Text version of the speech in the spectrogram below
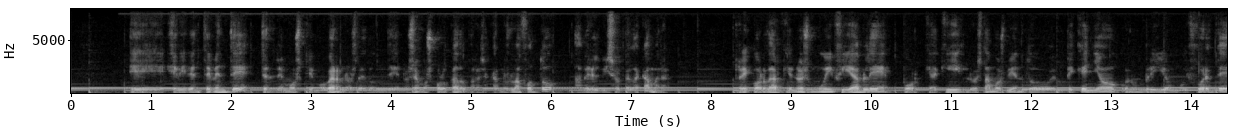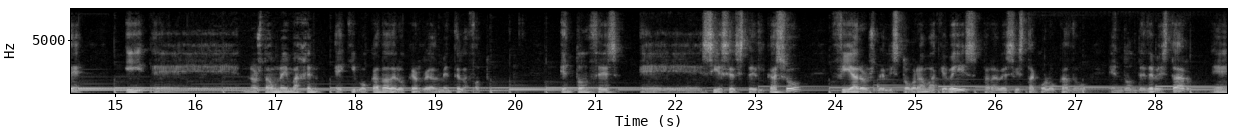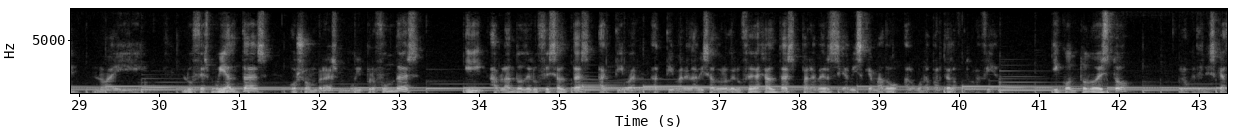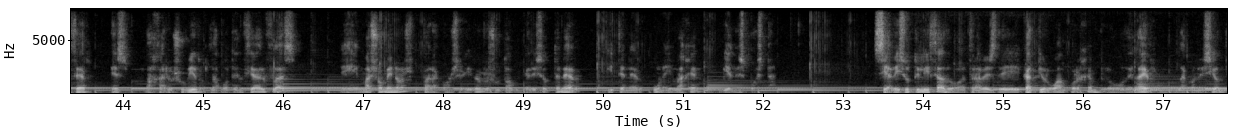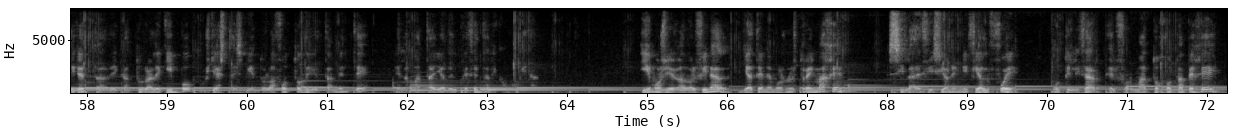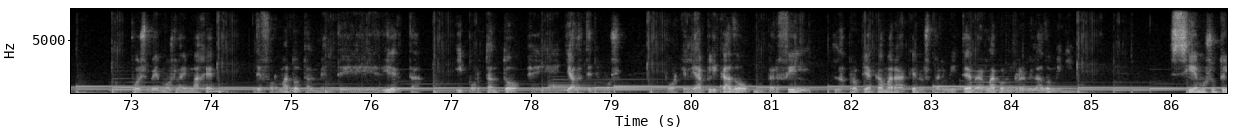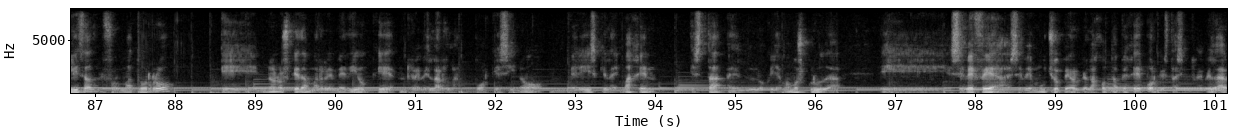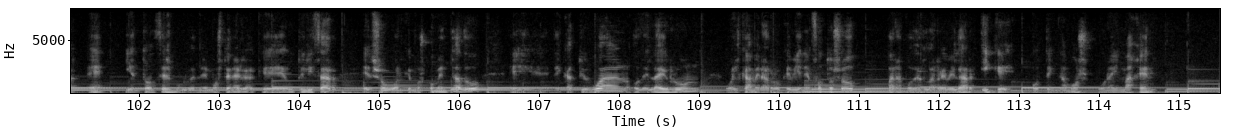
eh, evidentemente tendremos que movernos de donde nos hemos colocado para sacarnos la foto a ver el visor de la cámara. Recordar que no es muy fiable porque aquí lo estamos viendo en pequeño, con un brillo muy fuerte y eh, nos da una imagen equivocada de lo que es realmente la foto. Entonces, eh, si es este el caso, fiaros del histograma que veis para ver si está colocado en donde debe estar. ¿eh? No hay luces muy altas o sombras muy profundas. Y hablando de luces altas, activar, activar el avisador de luces altas para ver si habéis quemado alguna parte de la fotografía. Y con todo esto, lo que tenéis que hacer es bajar o subir la potencia del flash eh, más o menos para conseguir el resultado que queréis obtener y tener una imagen bien expuesta. Si habéis utilizado a través de Capture One, por ejemplo, o de Lightroom, la conexión directa de captura al equipo, pues ya estáis viendo la foto directamente en la pantalla del PC tal y como queda. Y hemos llegado al final. Ya tenemos nuestra imagen. Si la decisión inicial fue utilizar el formato JPG, pues vemos la imagen de forma totalmente directa y por tanto eh, ya la tenemos porque le ha aplicado un perfil la propia cámara que nos permite verla con un revelado mínimo. Si hemos utilizado el formato RAW, eh, no nos queda más remedio que revelarla, porque si no, veréis que la imagen está en lo que llamamos cruda. Eh, se ve fea, se ve mucho peor que la JPG porque está sin revelar. ¿eh? Y entonces volveremos a tener que utilizar el software que hemos comentado eh, de Capture One o de Lightroom o el Camera Raw que viene en Photoshop para poderla revelar y que obtengamos una imagen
